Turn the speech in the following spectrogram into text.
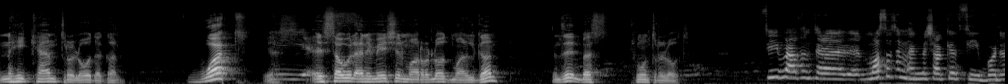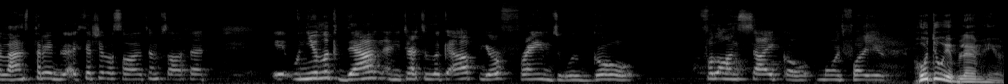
انه هي كانت reload a gun What? يس Yes. يسوي ال animation مال reload مال ال gun انزين بس don't reload في بعضهم ترى ما صارت هالمشاكل في Borderlands 3 اكثر شيء اللي صارتهم سالفه when you look down and you try to look up your frames will go full on psycho mode for you Who do we blame here?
